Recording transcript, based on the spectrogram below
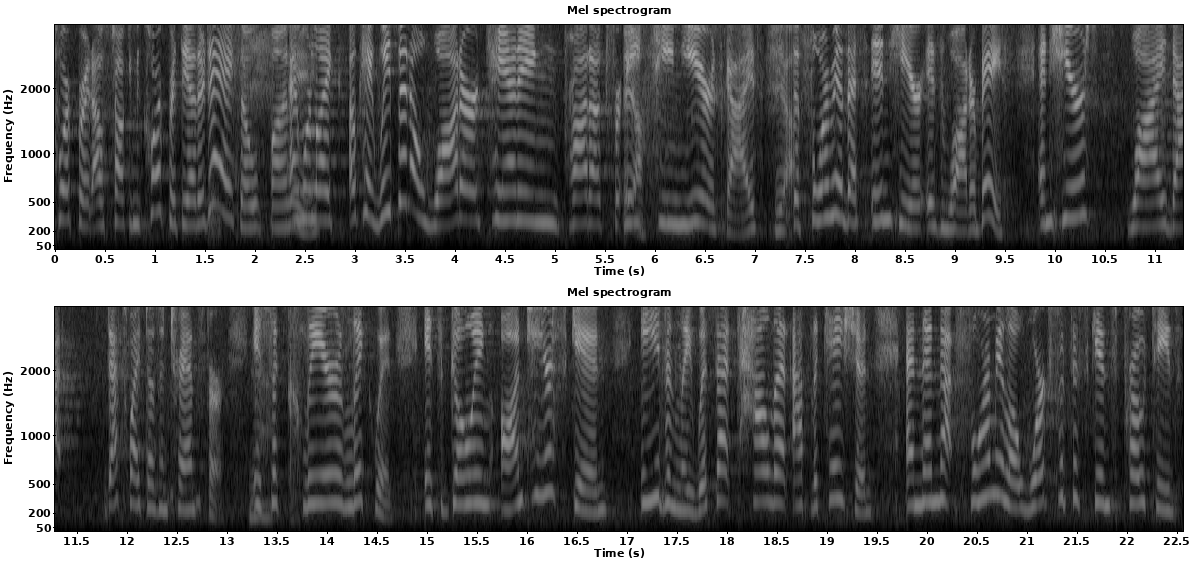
corporate. I was talking to corporate the other day. so funny. And we're like, okay, we've been a water tanning product for Yeah. 18 years, guys. Yeah. The formula that's in here is water-based. And here's why that that's why it doesn't transfer. It's a clear liquid. It's going onto your skin evenly with that towelette application, and then that formula works with the skin's proteins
